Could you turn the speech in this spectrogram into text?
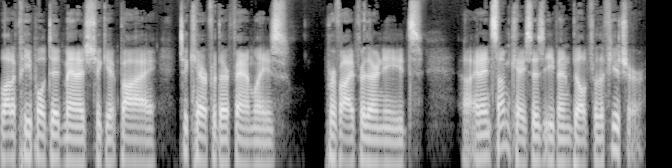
a lot of people did manage to get by, to care for their families, provide for their needs, uh, and in some cases, even build for the future.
